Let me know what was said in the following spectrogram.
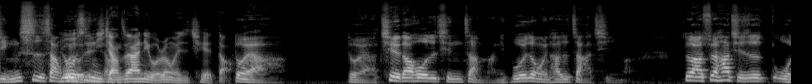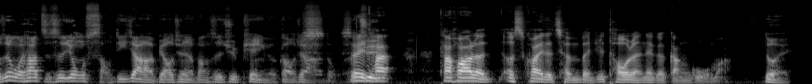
形式上会如果是你讲这个案例，我认为是窃盗。对啊，对啊，窃盗或是侵占嘛，你不会认为它是诈欺嘛？对啊，所以他其实我认为他只是用扫低价的标签的方式去骗一个高价的东西，所以他他花了二十块的成本去偷了那个钢锅嘛？对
